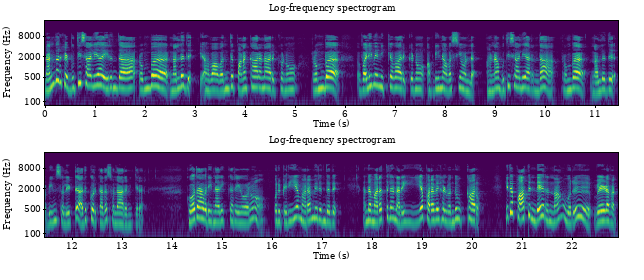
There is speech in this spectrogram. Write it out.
நண்பர்கள் புத்திசாலியாக இருந்தால் ரொம்ப நல்லது. அவள் வந்து பணக்காரனாக இருக்கணும் ரொம்ப வலிமை மிக்கவாக இருக்கணும் அப்படின்னு அவசியம் இல்லை. ஆனால் புத்திசாலியாக இருந்தால் ரொம்ப நல்லது அப்படின்னு சொல்லிட்டு அதுக்கு ஒரு கதை சொல்ல ஆரம்பிக்கிறார். கோதாவரி நரிக்கரையோரம் ஒரு பெரிய மரம் இருந்தது. அந்த மரத்தில் நிறைய பறவைகள் வந்து உட்காரும். இதை பார்த்துட்டே இருந்தான் ஒரு வேழவன்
